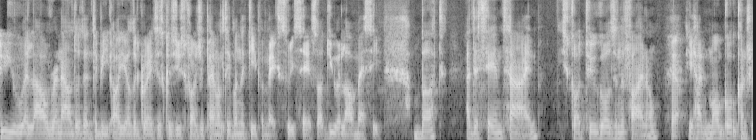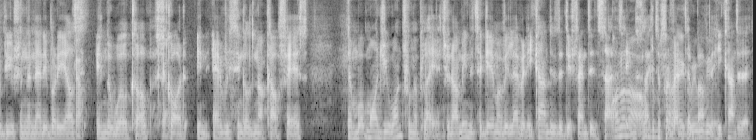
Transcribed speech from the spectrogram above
do you allow Ronaldo then to be, oh, you're the greatest because you scored your penalty when the keeper makes three saves, or do you allow Messi? But at the same time, he scored two goals in the final. Yeah. He had more goal contribution than anybody else Yeah. in the World Cup, scored in every single knockout phase. Then what more do you want from a player? Do you know what I mean? It's a game of 11. He can't do the defending side Oh, of no, no, things, like to prevent Mbappe. He can't do that.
